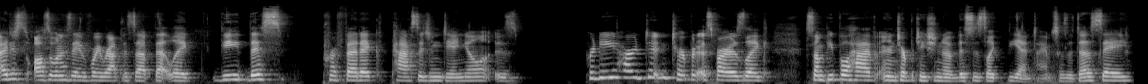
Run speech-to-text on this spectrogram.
i just also want to say before we wrap this up that like the this prophetic passage in daniel is pretty hard to interpret as far as like some people have an interpretation of this is like the end times because it does say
